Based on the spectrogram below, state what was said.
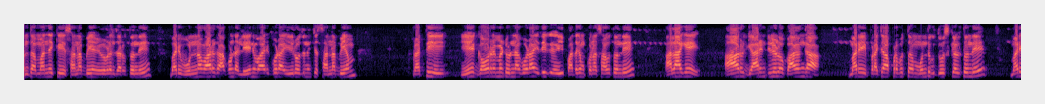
అంతమందికి సన్న బియ్యం ఇవ్వడం జరుగుతుంది. మరి ఉన్నవారు కాకుండా లేని వారికి కూడా ఈ రోజు నుంచి సన్న బియ్యం ప్రతి ఏ గవర్నమెంట్ ఉన్నా కూడా ఇది ఈ పథకం కొనసాగుతుంది. అలాగే ఆరు గ్యారంటీలలో భాగంగా మరి ప్రజా ప్రభుత్వం ముందుకు దూసుకెళ్తుంది. మరి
